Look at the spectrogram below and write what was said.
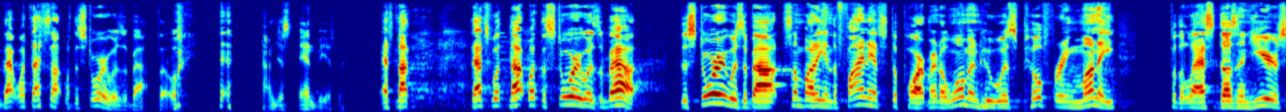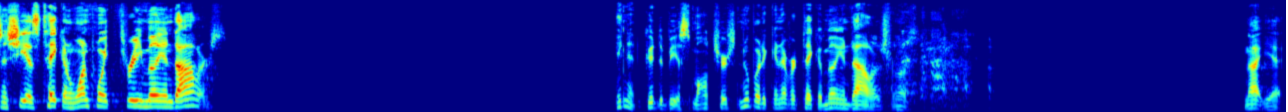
that, what, that's not what the story was about, though. I'm just envious. That's not, that's what, not what the story was about. The story was about somebody in the finance department, a woman who was pilfering money for the last dozen years, and she has taken $1.3 million. Isn't it good to be a small church? Nobody can ever take a million dollars from us. Not yet.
